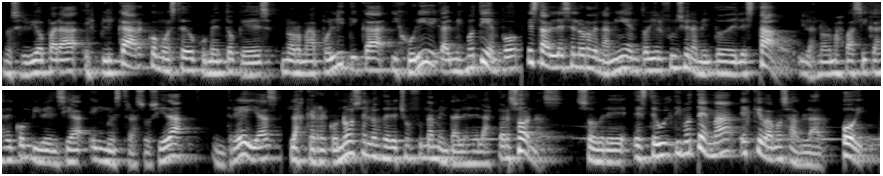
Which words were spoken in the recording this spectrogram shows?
Nos sirvió para explicar cómo este documento, que es norma política y jurídica al mismo tiempo, establece el ordenamiento y el funcionamiento del Estado y las normas básicas de convivencia en nuestra sociedad, entre ellas las que reconocen los derechos fundamentales de las personas. Sobre este último tema es que vamos a hablar hoy.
